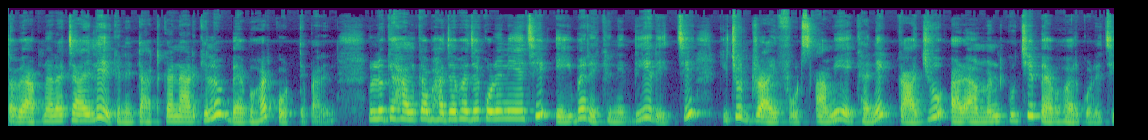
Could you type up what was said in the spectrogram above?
তবে আপনারা চাইলে এখানে টাটকা নারকেলও ব্যবহার করতে পারেন। এগুলোকে হালকা ভাজা ভাজা করে নিয়েছি। এইবার এখানে দিয়ে দিচ্ছি কিছু ড্রাই ফ্রুটস আমি এখানে কাজু আর আমন্ড কুচি ব্যবহার করেছি।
